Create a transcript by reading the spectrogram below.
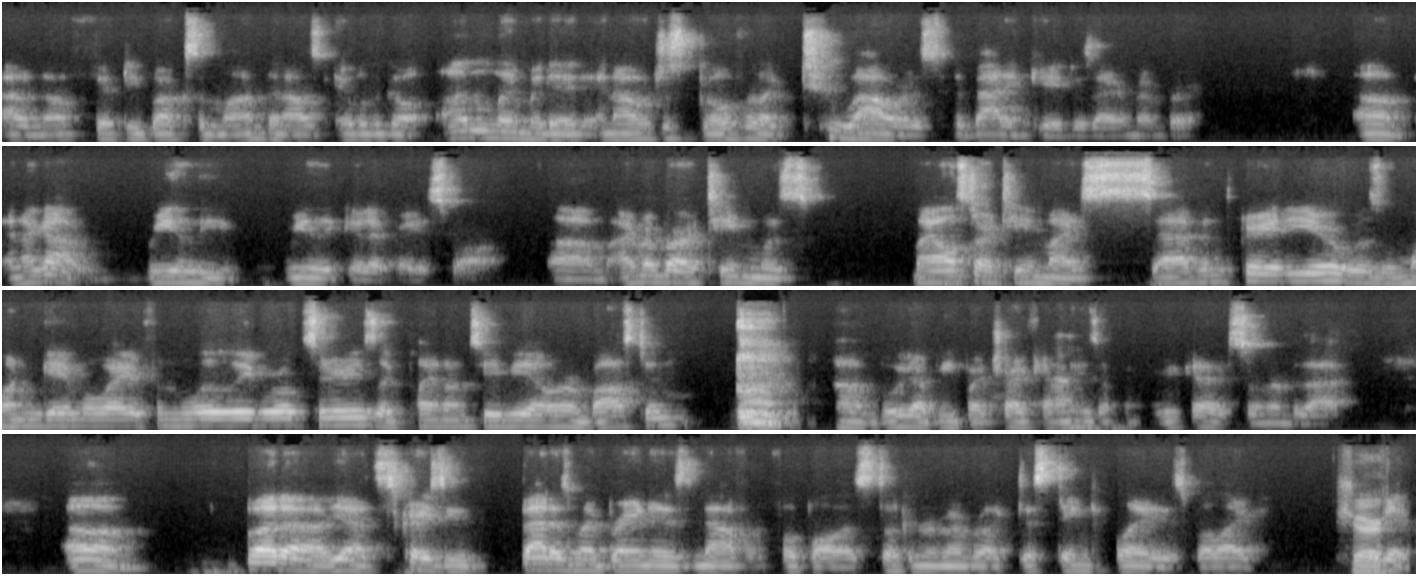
I don't know, 50 bucks a month. And I was able to go unlimited and I would just go for like two hours to the batting cages, I remember. Um, and I got really, really good at baseball. Um, I remember our team was my All Star team, my seventh grade year, was one game away from the Little League World Series, like playing on TV over in Boston. Um, but we got beat by Tri Counties up in Eureka. I still remember that. Um, but uh, yeah, it's crazy. Bad as my brain is now for football, I still can remember like distinct plays, but like Sure. forget,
